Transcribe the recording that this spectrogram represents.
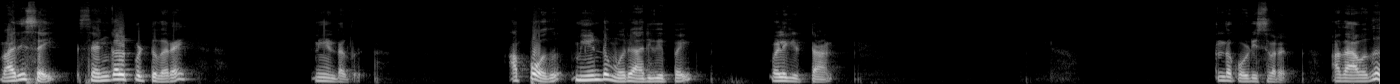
வரிசை செங்கல்பட்டு வரை நீண்டது. அப்போது மீண்டும் ஒரு அறிவிப்பை வெளியிட்டான். அந்த கோடீஸ்வரன் அதாவது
